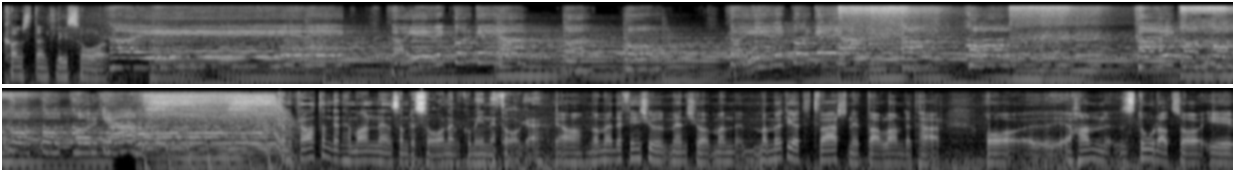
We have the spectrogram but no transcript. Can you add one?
constantly sore. Prata om den här mannen som du såg när vi kom in i tåget? Ja, no, men det finns ju människor, man, man möter ju ett tvärsnitt av landet här och eh, han stod alltså i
